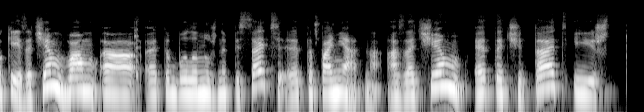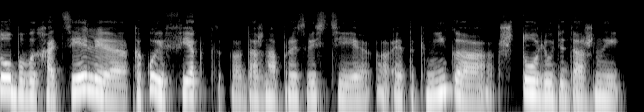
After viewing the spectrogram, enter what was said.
Окей, зачем вам э, это было нужно писать, это понятно. А зачем это читать и что бы вы хотели, какой эффект а, должна произвести а, эта книга, что люди должны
